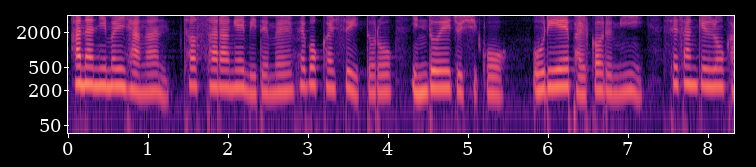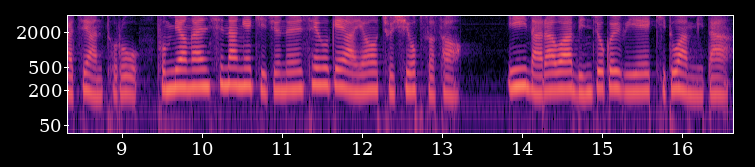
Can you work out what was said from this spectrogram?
하나님을 향한 첫 사랑의 믿음을 회복할 수 있도록 인도해 주시고 우리의 발걸음이 세상 길로 가지 않도록 분명한 신앙의 기준을 세우게 하여 주시옵소서. 이 나라와 민족을 위해 기도합니다.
